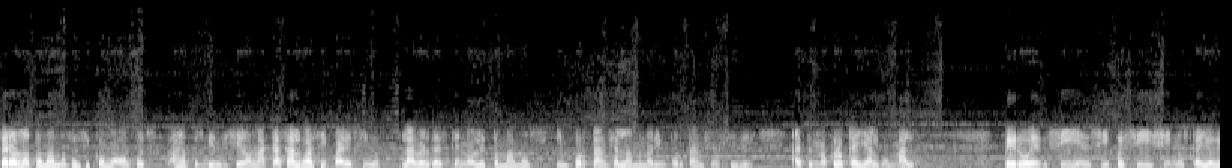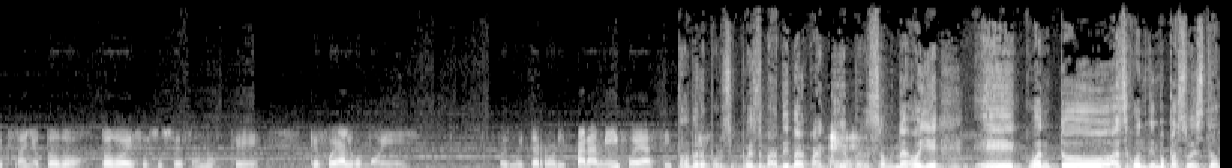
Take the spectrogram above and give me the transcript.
Pero lo tomamos así como, pues, ah, pues bendicieron la casa, algo así parecido. La verdad es que no le tomamos importancia, la menor importancia así de, ay, pues no creo que haya algo malo. Pero en sí, en sí, pues sí, sí nos cayó de extraño todo, todo ese suceso, ¿no? Que, que fue algo muy, pues muy terrorífico. Para mí fue así. No, pero por supuesto, para ti, para cualquier persona. Oye, eh, ¿cuánto, hace cuánto tiempo pasó esto?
